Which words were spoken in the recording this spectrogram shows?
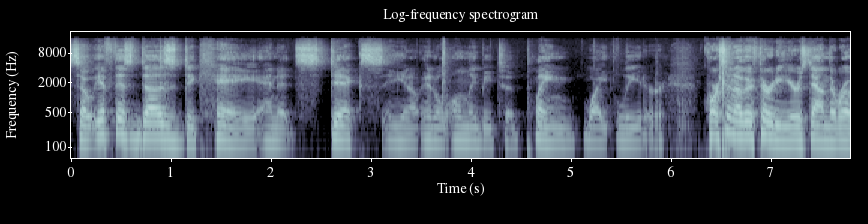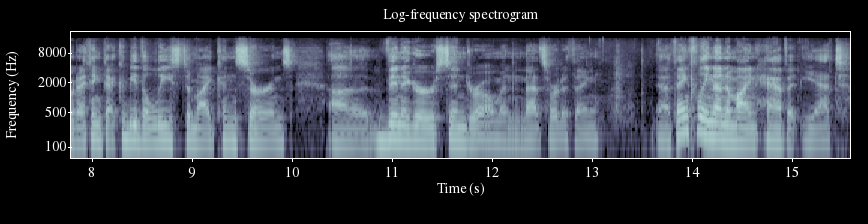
So if this does decay and it sticks, you know, it'll only be to plain white leader. Of course, another 30 years down the road, I think that could be the least of my concerns. Uh, vinegar syndrome and that sort of thing. Uh, thankfully, none of mine have it yet.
